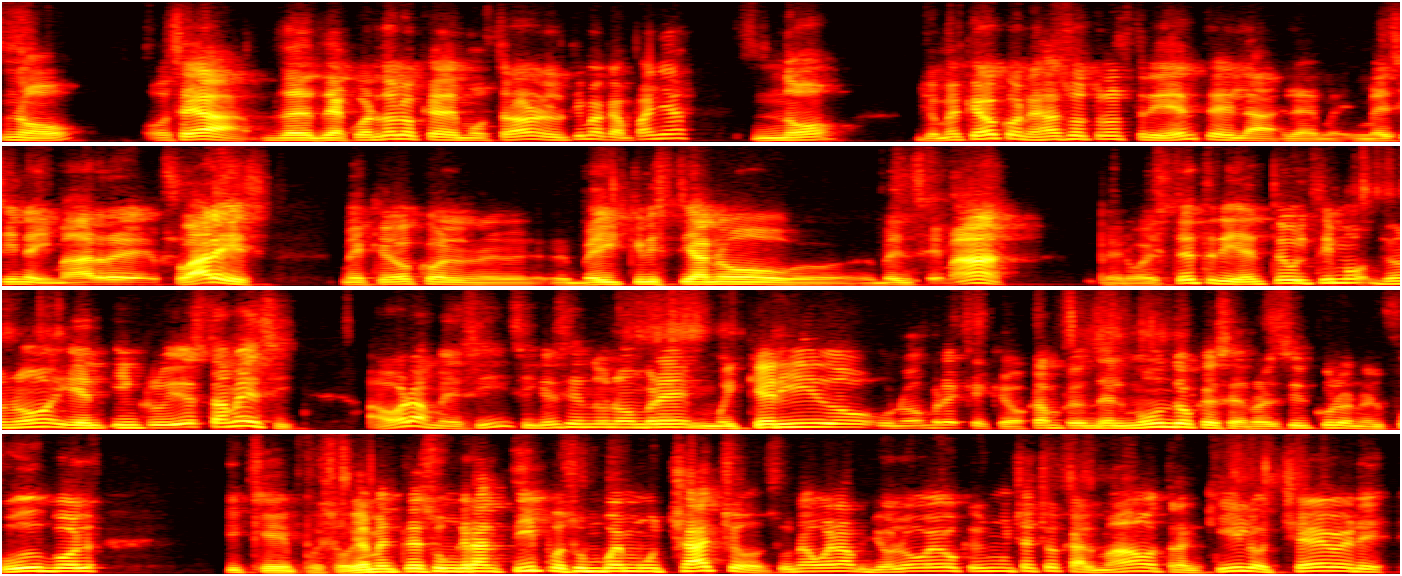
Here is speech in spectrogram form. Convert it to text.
no. O sea, de, acuerdo a lo que demostraron en la última campaña, no. Yo me quedo con esos otros tridentes, la, Messi, Neymar, eh, Suárez, me quedo con eh, Bale, Cristiano, Benzema, pero este tridente último, yo no, incluido está Messi. Ahora Messi sigue siendo un hombre muy querido, un hombre que quedó campeón del mundo, que cerró el círculo en el fútbol, y que pues obviamente es un gran tipo, es un buen muchacho, es una buena, yo lo veo que es un muchacho calmado, tranquilo, chévere,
